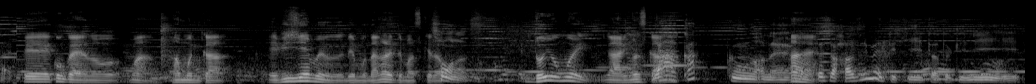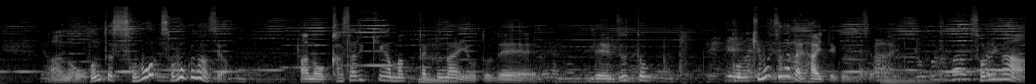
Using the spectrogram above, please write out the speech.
た。はい。えー今回あのまあハーモニカ、えー BGM でも流れてますけど、そうなんです。どういう思いがありますいやか。っくんはね、はい私は初めて聞いた時にあの本当に素朴素朴なんですよ。あの飾り気が全くない音で、でずっとこう気持ちの中に入ってくるんですよ。ねそれが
